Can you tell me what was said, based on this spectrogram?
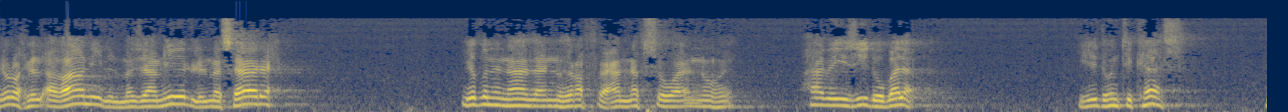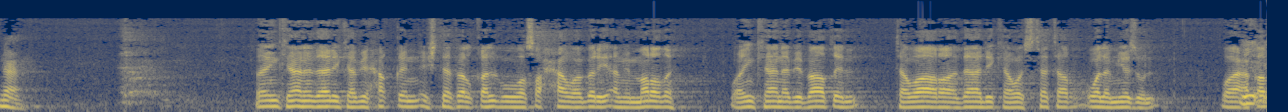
يروح للأغاني للمزامير للمسارح. يظن أن هذا أنه يرفع عن نفسه وأنه هذا يزيده بلاء يزيده انتكاس. نعم. فإن كان ذلك بحق اشتفى القلب وصح وبرئ من مرضه وإن كان بباطل توارى ذلك واستتر ولم يزل. وأعقب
